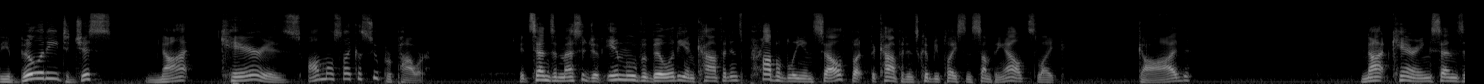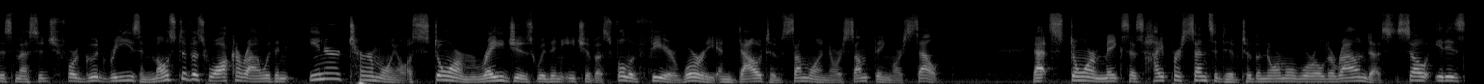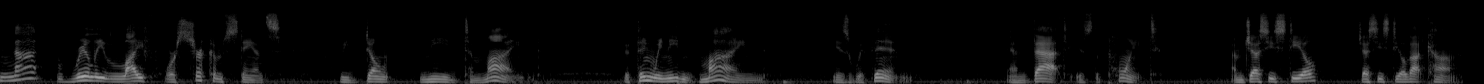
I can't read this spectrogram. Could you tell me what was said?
The ability to just not care is almost like a superpower. It sends a message of immovability and confidence, probably in self, but the confidence could be placed in something else, like God. Not caring sends this message for good reason. Most of us walk around with an inner turmoil. A storm rages within each of us, full of fear, worry, and doubt of someone or something or self. That storm makes us hypersensitive to the normal world around us. So it is not really life or circumstance we don't need to mind. The thing we needn't mind is within. And that is the point. I'm Jesse Steele, jessesteele.com.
